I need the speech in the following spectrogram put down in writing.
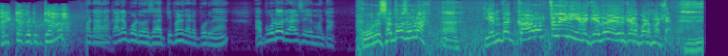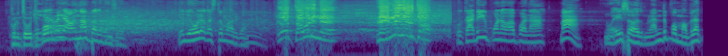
கரெக்டா கட்டுவிட்டா? மாட்டான் நான் கடை போடுவேன் சார் டிஃபன் கடை போடுவேன். அப்போ கூட ஒரு வேலை செய்ய மாட்டான். ஒரு சந்தோஷம்டா. எந்த காலத்துலயும் நீ எனக்கு எதிராக எதிர்கடப்பட மாட்டேன். புரிஞ்ச வச்சு வேலையும் அவன் தான் பார்க்குறான் சார். எனக்கு எவ்வளோ கஷ்டமா இருக்கும். தவறுங்க. என்ன அர்த்தம் ஒரு கடைக்கு போனா வாப்பானா மா உன் வயசு ஆகுது நடந்து போமா அப்பதான்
